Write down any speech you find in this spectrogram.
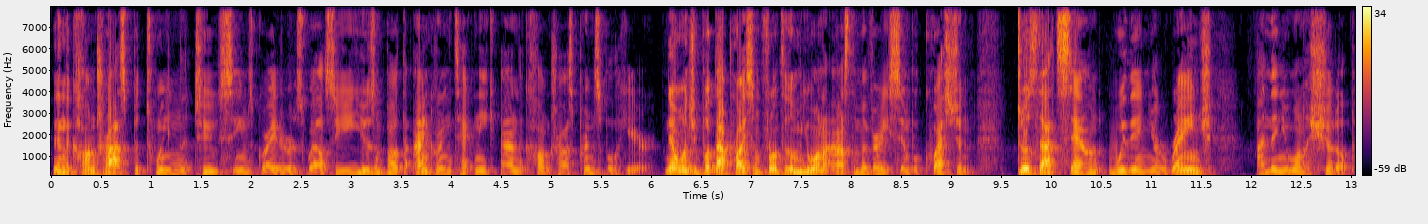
then the contrast between the two seems greater as well. So you're using both the anchoring technique and the contrast principle here. Now, once you put that price in front of them, you want to ask them a very simple question. Does that sound within your range? And then you want to shut up.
